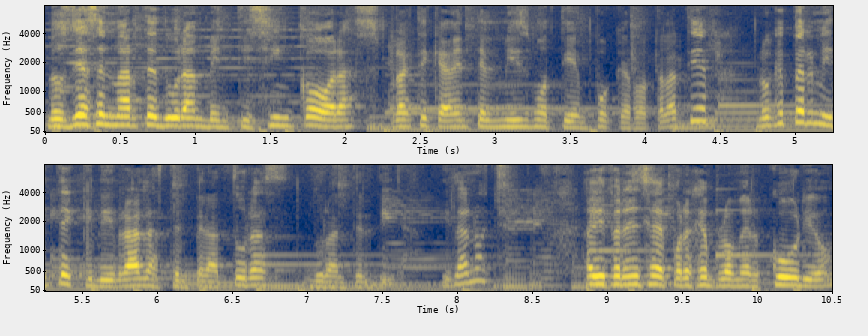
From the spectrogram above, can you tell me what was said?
Los días en Marte duran 25 horas, prácticamente el mismo tiempo que rota la Tierra, lo que permite equilibrar las temperaturas durante el día y la noche. A diferencia de, por ejemplo, Mercurio,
